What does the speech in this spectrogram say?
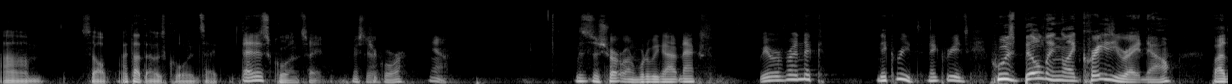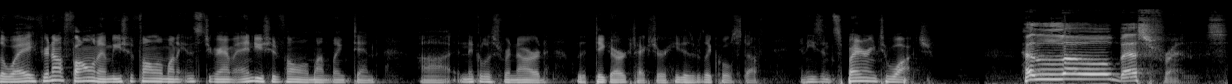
Um, so I thought that was cool insight. That is cool insight, Mister Gore. Yeah. This is a short one. What do we got next? We have a friend Nick, Nick Reed. Nick Reeds, who's building like crazy right now. By the way, if you're not following him, you should follow him on Instagram and you should follow him on LinkedIn. Uh, Nicholas Renard with Dig Architecture. He does really cool stuff, and he's inspiring to watch. Hello, best friends.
